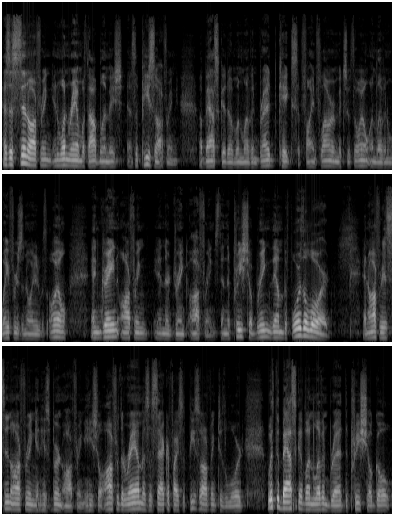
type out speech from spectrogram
as a sin offering, and one ram without blemish as a peace offering. A basket of unleavened bread, cakes of fine flour mixed with oil, unleavened wafers anointed with oil, and grain offering in their drink offerings. Then the priest shall bring them before the Lord and offer his sin offering and his burnt offering. He shall offer the ram as a sacrifice of peace offering to the Lord. With the basket of unleavened bread, the priest shall go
